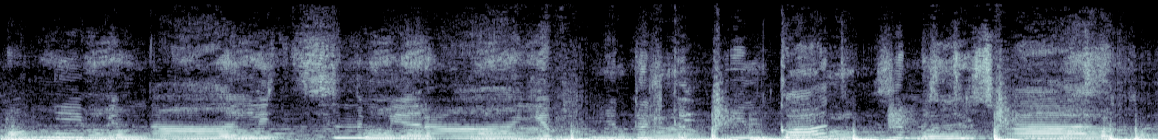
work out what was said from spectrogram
Помни имена, лица номера Я помню только пин-код и заместил сват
